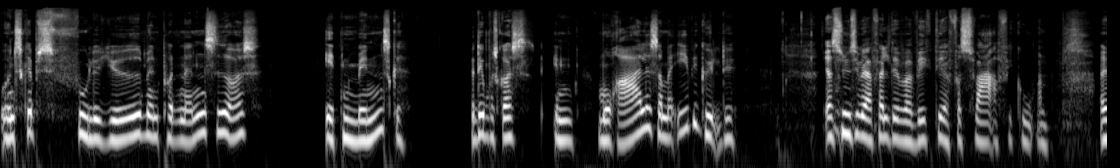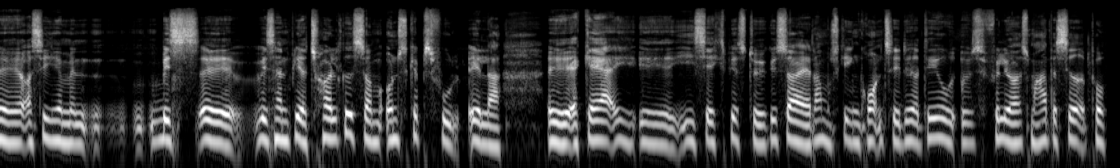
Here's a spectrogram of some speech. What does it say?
ondskabsfulde jøde, men på den anden side også et menneske. Og det er måske også en morale, som er eviggyldig jeg synes i hvert fald, det var vigtigt at forsvare figuren. Øh, og sige, jamen, hvis, øh, hvis han bliver tolket som ondskabsfuld eller øh, agerig øh, i Shakespeares stykke, så er der måske en grund til det, og det er jo øh, selvfølgelig også meget baseret på,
